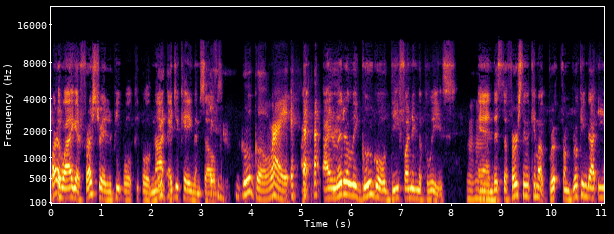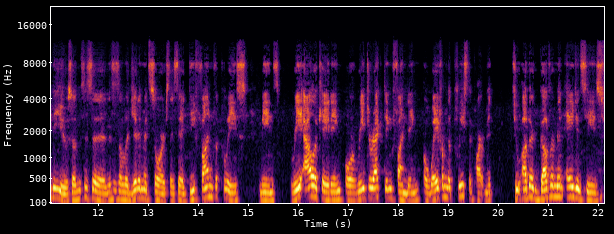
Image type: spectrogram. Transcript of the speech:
part of why I get frustrated people people not educating themselves. Google, right? I, I literally Googled defunding the police, Mhm. and this the first thing that came up Brook- from Brooking.edu. So this is a this is a legitimate source. They say defund the police means reallocating or redirecting funding away from the police department to other government agencies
